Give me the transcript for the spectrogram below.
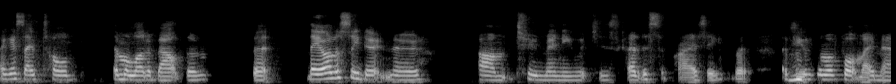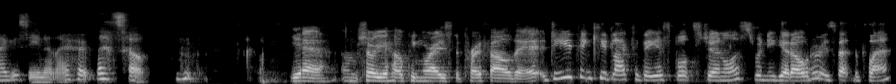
I guess I've told them a lot about them, but they honestly don't know um, too many, which is kind of surprising. But a few of them have bought my magazine, and I hope that's helped. yeah, I'm sure you're helping raise the profile there. Do you think you'd like to be a sports journalist when you get older? Is that the plan?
